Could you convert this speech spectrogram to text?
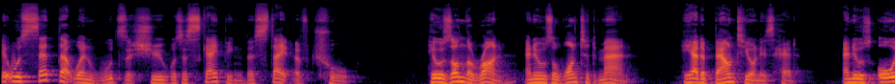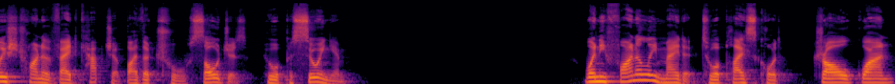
It was said that when Wu Zixu was escaping the state of Chu, he was on the run and he was a wanted man. He had a bounty on his head, and he was always trying to evade capture by the Chu soldiers who were pursuing him. When he finally made it to a place called Zhao Guan,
